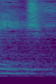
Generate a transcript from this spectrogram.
Rampage.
